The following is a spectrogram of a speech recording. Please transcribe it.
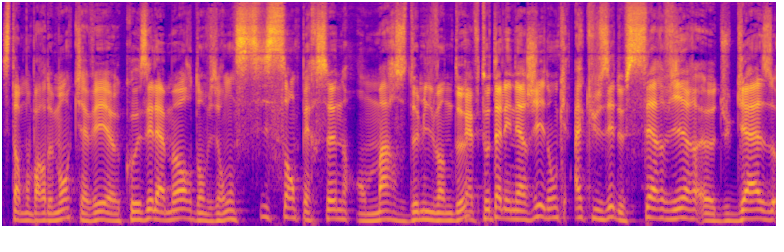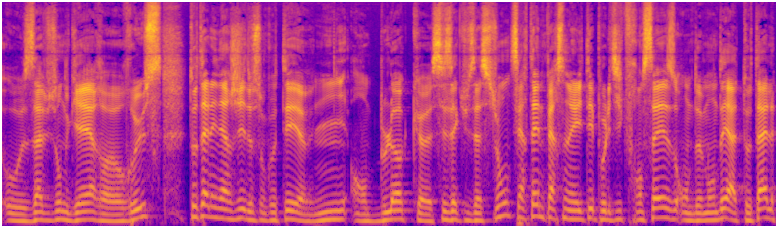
C'est un bombardement qui avait causé la mort d'environ 600 personnes en mars 2022. Bref, Total Energy est donc accusé de servir euh, du gaz aux avions de guerre euh, russes. Total Energy, de son côté, euh, nie en bloc ces accusations. Certaines personnalités politiques françaises ont demandé à Total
